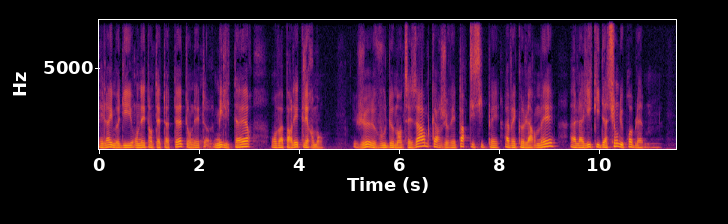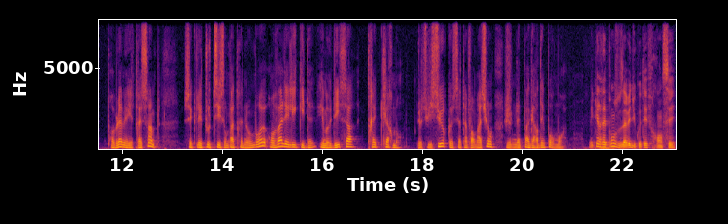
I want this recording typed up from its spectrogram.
Et là, il me dit On est en tête à tête, on est militaire, on va parler clairement. Je vous demande ces armes car je vais participer avec l'armée à la liquidation du problème. Le problème est très simple c'est que les Tutsis ne sont pas très nombreux, on va les liquider. Il me dit ça très clairement. Je suis sûr que cette information, je ne l'ai pas gardée pour moi. Mais quelle réponse vous avez du côté français?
